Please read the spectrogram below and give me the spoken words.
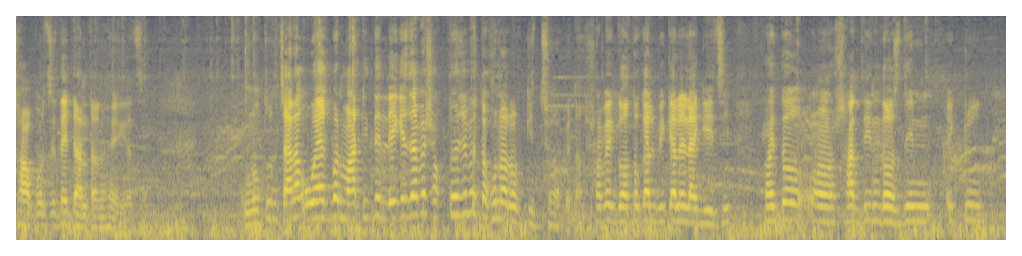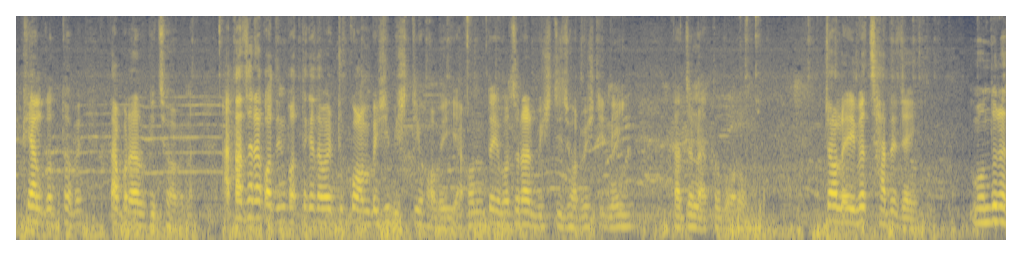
ছাওয়া পড়ছে, তাই টান টান হয়ে গেছে। নতুন চারা, ও একবার মাটিতে লেগে যাবে, শক্ত হয়ে যাবে, তখন আর ওর কিচ্ছু হবে না। সবে গতকাল বিকালে লাগিয়েছি, হয়তো সাত দিন, দশ দিন একটু খেয়াল করতে হবে, তারপরে আর কিছু হবে না। আর তাছাড়া কদিন পর থেকে তো একটু কম বেশি বৃষ্টি হবেই। এখন তো এবছর আর বৃষ্টি, ঝড় বৃষ্টি নেই, তার জন্য এত গরম। চলো এবার ছাদে যাই। বন্ধুরা,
